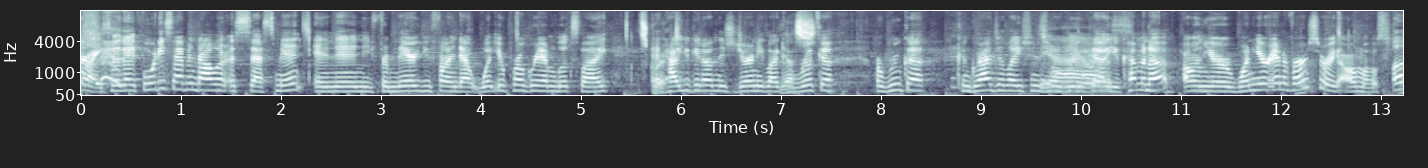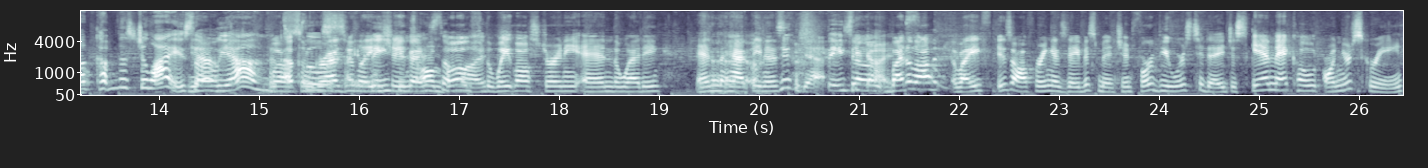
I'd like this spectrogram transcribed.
right, so that $47 assessment, and then from there you find out what your program looks like and how you get on this journey. Like Yes. Haruka, Haruka, congratulations, Yes. Haruka. You're coming up on your one year anniversary almost. Uh, come this July. So yeah, Well, absolutely. congratulations Thank you guys on so both much. the weight loss journey and the wedding and the happiness. Yeah. Thank so you guys. Vital Life is offering, as Davis mentioned, for viewers today. Just scan that code on your screen,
